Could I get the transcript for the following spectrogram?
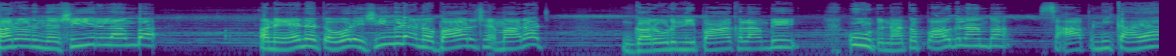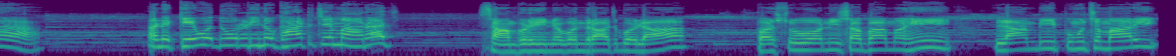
હરણને શીર લાંબા અને એને તો વળી શિંગડાનો ભાર છે મહારાજ. ગરુડની પાંખ લાંબી ઊંટના તો પગ લાંબા. સાપની કાયા અને કેવો દોરડીનો ઘાટ છે મહારાજ? સાંભળીને વનરાજ બોલ્યા, પશુઓની સભામાં લાંબી પૂંછ મારી,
